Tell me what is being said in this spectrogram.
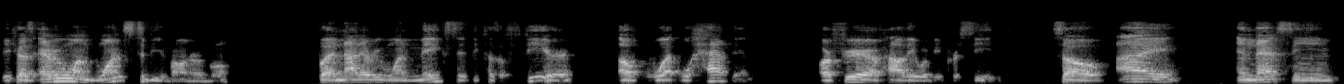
Because everyone wants to be vulnerable, but not everyone makes it because of fear of what will happen or fear of how they will be perceived. So I, in that scene,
